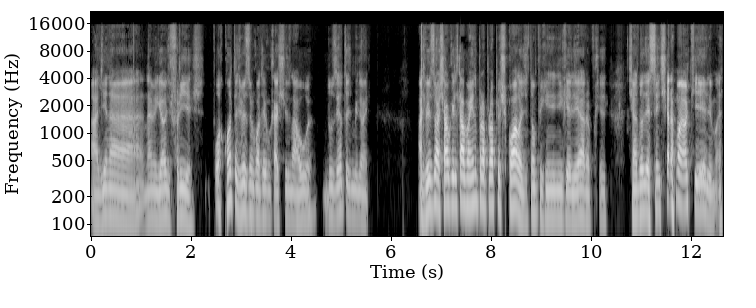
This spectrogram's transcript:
ali na, na Miguel de Frias. Pô, quantas vezes eu encontrei com o Castilho na rua? 200 milhões. Às vezes eu achava que ele estava indo para a própria escola, de tão pequenininho que ele era, porque tinha adolescente que era maior que ele, mano.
